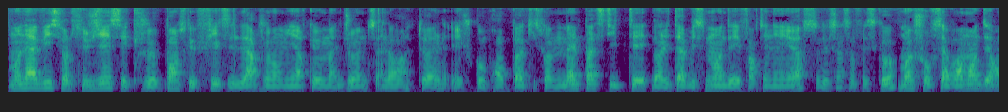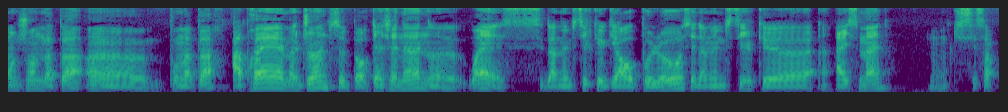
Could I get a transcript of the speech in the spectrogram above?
mon avis sur le sujet, c'est que je pense que Fields est largement meilleur que Matt Jones à l'heure actuelle. Et je comprends pas qu'il soit même pas cité dans l'établissement des 49ers de San Francisco. Moi, je trouve ça vraiment dérangeant de ma part, euh, pour ma part. Après, Matt Jones, pour Cal Shannon, euh, ouais, c'est le même style que Garoppolo, c'est le même style que euh, Iceman. Donc c'est ça.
